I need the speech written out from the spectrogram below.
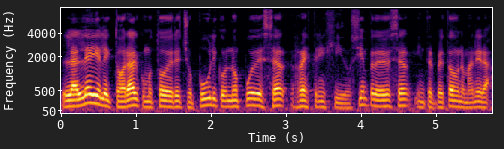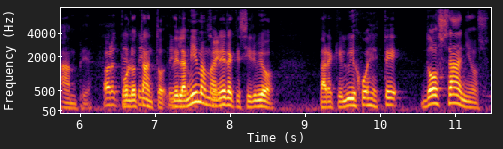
la ley electoral, como todo derecho público, no puede ser restringido, siempre debe ser interpretado de una manera amplia. Por lo tanto, de la misma manera que sirvió para que Luis Juez esté dos años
